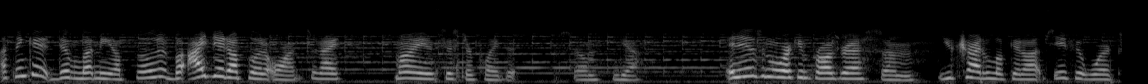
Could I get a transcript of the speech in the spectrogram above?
I think it didn't let me upload it, but I did upload it once, and I, my sister played it. So, yeah. It is in work in progress. Um, you try to look it up, see if it works.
